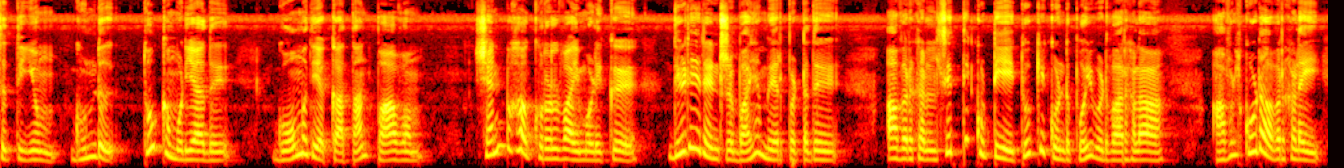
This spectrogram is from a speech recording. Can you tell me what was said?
சித்தியும் குண்டு தூக்க முடியாது. கோமதி அக்கா தான் பாவம். செண்பக குரல்வாய் மொழிக்கு திடீரென்று பயம் ஏற்பட்டது. அவர்கள் சித்திக்குட்டியை தூக்கி கொண்டு போய் விடுவார்களா? அவள் கூட அவர்களை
